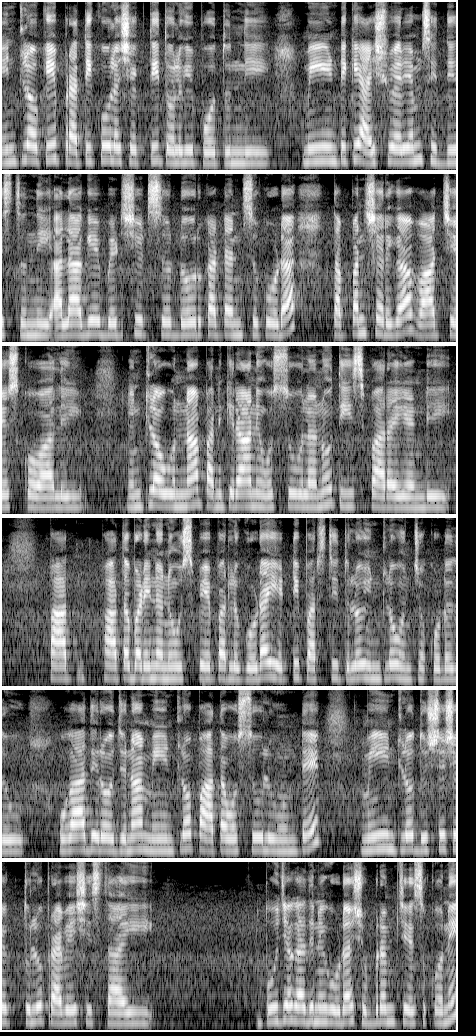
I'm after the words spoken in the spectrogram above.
ఇంట్లోకి ప్రతికూల శక్తి తొలగిపోతుంది. మీ ఇంటికి ఐశ్వర్యం సిద్ధిస్తుంది. అలాగే బెడ్షీట్స్ డోర్ కర్టన్స్ కూడా తప్పనిసరిగా వాచ్ చేసుకోవాలి. ఇంట్లో ఉన్న పనికిరాని వస్తువులను తీసి పారేయండి. పాతబడిన న్యూస్ పేపర్లు కూడా ఎట్టి పరిస్థితుల్లో ఇంట్లో ఉంచకూడదు. ఉగాది రోజున మీ ఇంట్లో పాత వస్తువులు ఉంటే మీ ఇంట్లో దుష్టశక్తులు ప్రవేశిస్తాయి. పూజ గదిని కూడా శుభ్రం చేసుకొని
